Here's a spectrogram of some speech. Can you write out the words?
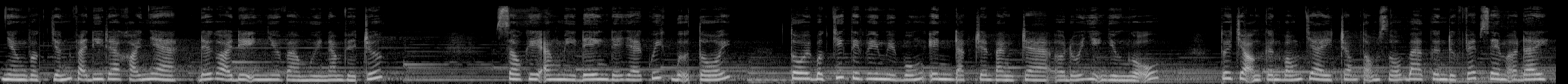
Nhân vật chính phải đi ra khỏi nhà để gọi điện như vào 10 năm về trước. Sau khi ăn mì đen để giải quyết bữa tối, tôi bật chiếc tivi 14 inch đặt trên bàn trà ở đối diện giường ngủ. Tôi chọn kênh bóng chày trong tổng số 3 kênh được phép xem ở đây –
